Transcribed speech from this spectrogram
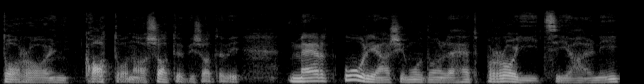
torony, katona, stb. stb. Mert óriási módon lehet projiciálni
